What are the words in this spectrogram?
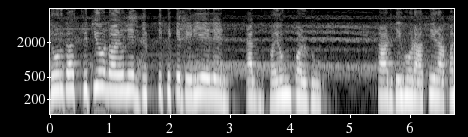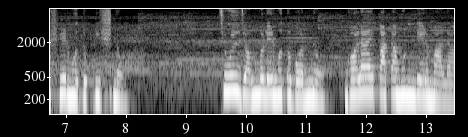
দুর্গা তৃতীয় নয়নের দীপ্তি থেকে বেরিয়ে এলেন এক ভয়ঙ্কর রূপ। তার দেহ রাতের আকাশের মতো কৃষ্ণ। চুল জঙ্গলের মতো বন্য গলায় কাটামুন্ডের মালা,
